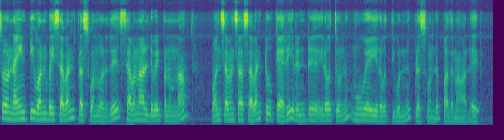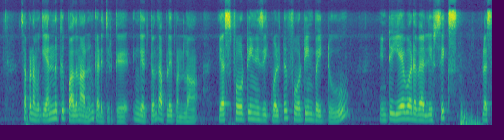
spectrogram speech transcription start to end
so ninety one by seven plus one வருது. செவனால் டிவைட் பண்ணோம்னா one seven sir seven two carry ரெண்டு இருபத்தி ஒன்று மூவே இருபத்தி ஒன்று ப்ளஸ் ஒன்று பதினாலு. ஸோ அப்போ நமக்கு எண்ணுக்கு பதினாலுன்னு கிடச்சிருக்கு. இங்கே எடுத்து வந்து அப்ளை பண்ணலாம். S fourteen is equal to fourteen by two into ஏவோட வேல்யூ சிக்ஸ் ப்ளஸ்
